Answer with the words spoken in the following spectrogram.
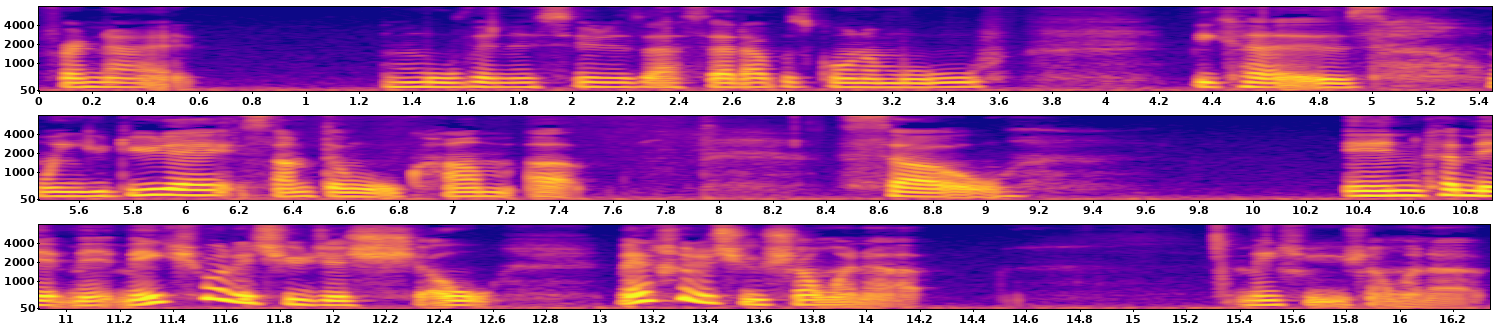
for not moving as soon as I said I was going to move because when you do that, something will come up. So, in commitment, make sure that you just show, make sure that you're showing up. Make sure you're showing up.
